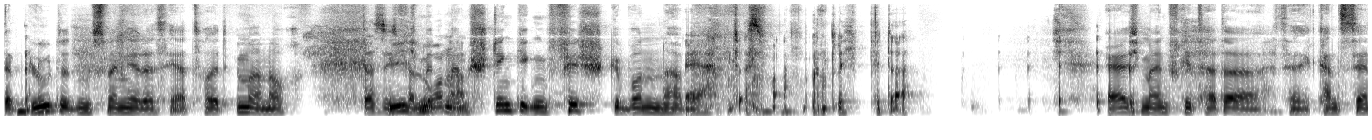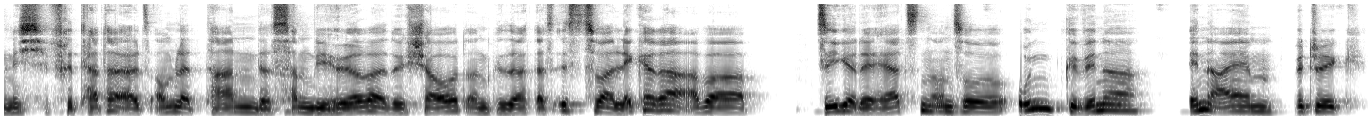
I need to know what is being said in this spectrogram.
der blutet dem Sven ja das Herz heute immer noch. Dass ich, wie ich mit einem hab. stinkigen Fisch gewonnen habe. Ja, das war wirklich bitter. Ja, ich meine, Frittata, da kannst du ja nicht Frittata als Omelette tarnen. Das haben die Hörer durchschaut und gesagt, das ist zwar leckerer, aber Sieger der Herzen und so und Gewinner in einem Bütwig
